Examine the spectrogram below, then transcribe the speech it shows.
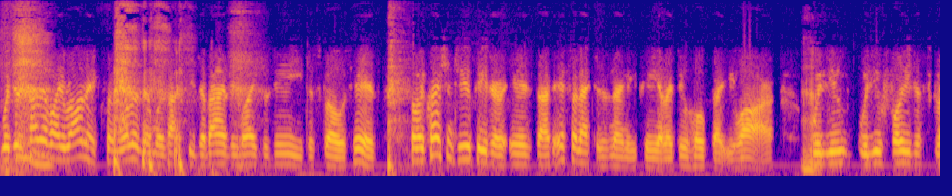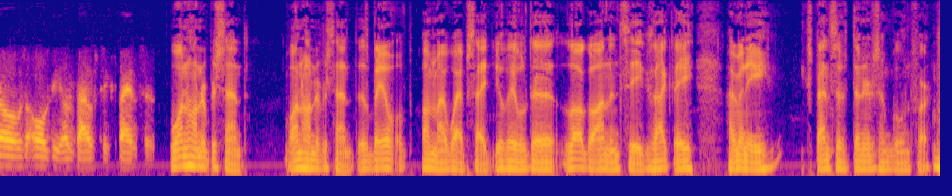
Which is kind of ironic when one of them was actually demanding Michael D disclose his. So my question to you, Peter, is that if elected as an MEP, and I do hope that you are, uh-huh. will you will you fully disclose all the unvouched expenses? One hundred percent. One hundred percent. They'll be on my website. You'll be able to log on and see exactly how many expensive dinners I'm going for.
